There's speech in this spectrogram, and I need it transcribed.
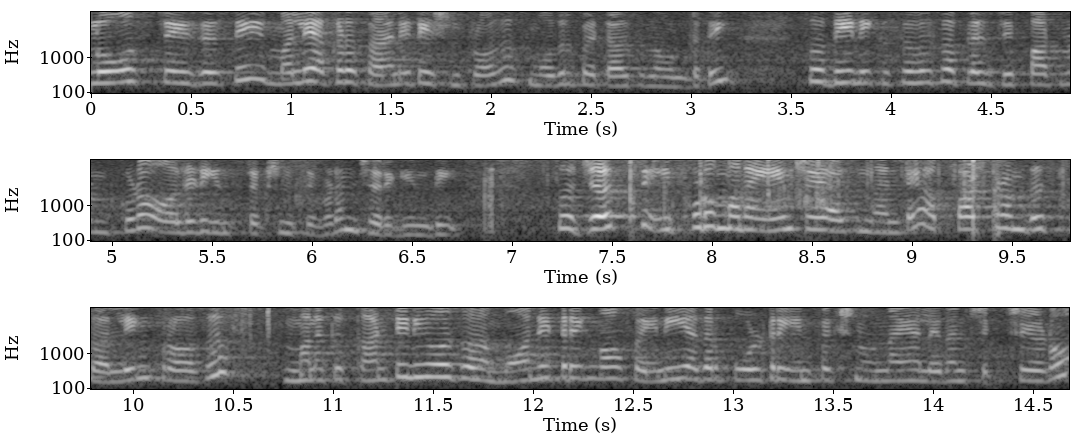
క్లోజ్ చేసేసి మళ్ళీ అక్కడ శానిటేషన్ ప్రాసెస్ మొదలు పెట్టాల్సి ఉంటుంది. సో దీనికి సివిల్ సప్లైస్ డిపార్ట్మెంట్ కూడా ఆల్రెడీ ఇన్స్ట్రక్షన్స్ ఇవ్వడం జరిగింది. సో జస్ట్ ఇప్పుడు మనం ఏం చేయాల్సిందంటే apart from this culling process మనకు continuous monitoring of any other poultry infection ఉన్నాయా లేదని చెక్ చేయడం.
